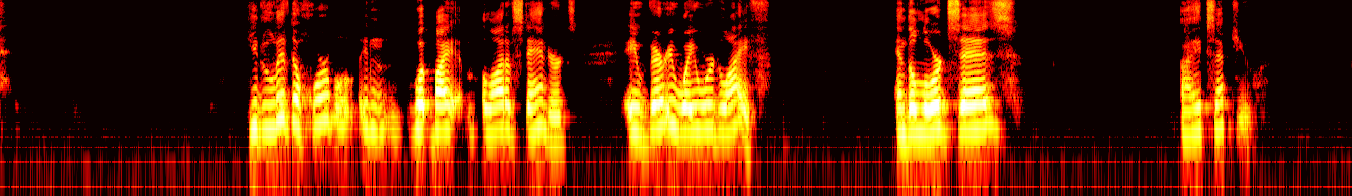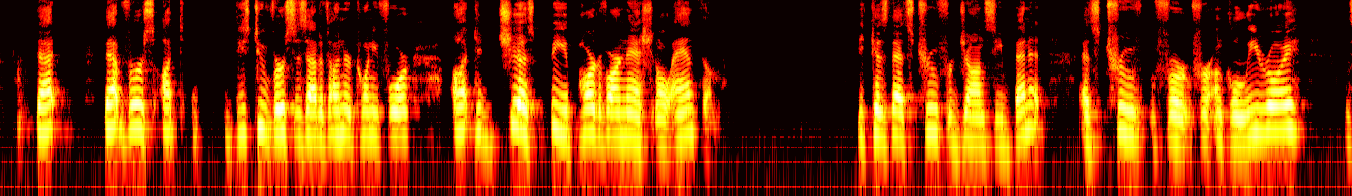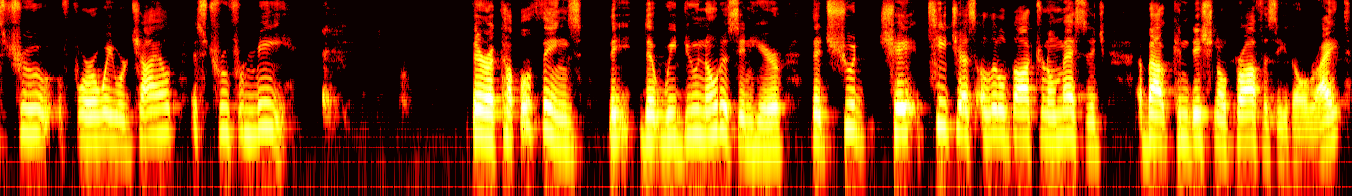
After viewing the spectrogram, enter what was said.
He lived a horrible, in what by a lot of standards, a very wayward life. And the Lord says, I accept you. That that verse ought these two verses out of 124 ought to just be part of our national anthem. Because that's true for John C. Bennett, that's true for, for Uncle Leroy, it's true for a wayward child, it's true for me. There are a couple of things that, that we do notice in here that should teach us a little doctrinal message about conditional prophecy, though, right?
